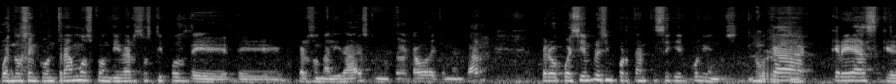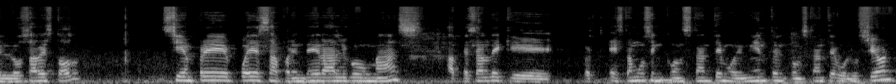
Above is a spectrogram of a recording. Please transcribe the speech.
pues nos encontramos con diversos tipos de, personalidades, como te acabo de comentar, pero pues siempre es importante seguir puliéndose. Nunca creas que lo sabes todo, siempre puedes aprender algo más, a pesar de que pues, estamos en constante movimiento, en constante evolución,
